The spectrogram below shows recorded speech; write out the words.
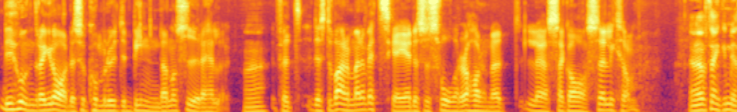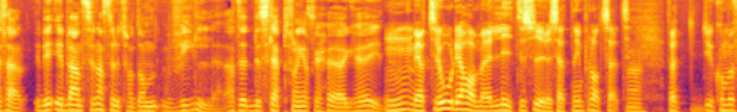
vid 100 grader så kommer du inte binda någon syre heller. Nej. För att desto varmare vätska är desto svårare har den att lösa gaser liksom. Men jag tänker mer så här, det, ibland ser det nästan ut som att de vill, att det, det släpps från en ganska hög höjd. Mm, men jag tror det har med lite syresättning på något sätt. Ja. För att du kommer,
